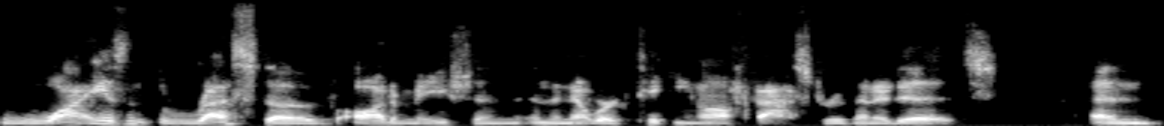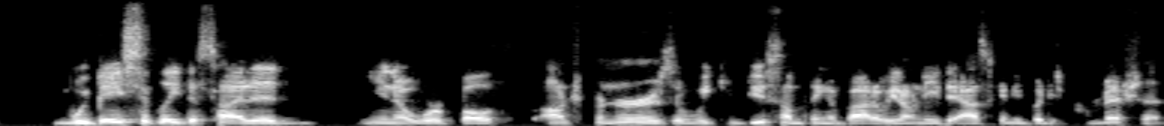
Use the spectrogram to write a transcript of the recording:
why isn't the rest of automation in the network taking off faster than it is? And we basically decided you know we're both entrepreneurs and we can do something about it. We don't need to ask anybody's permission.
